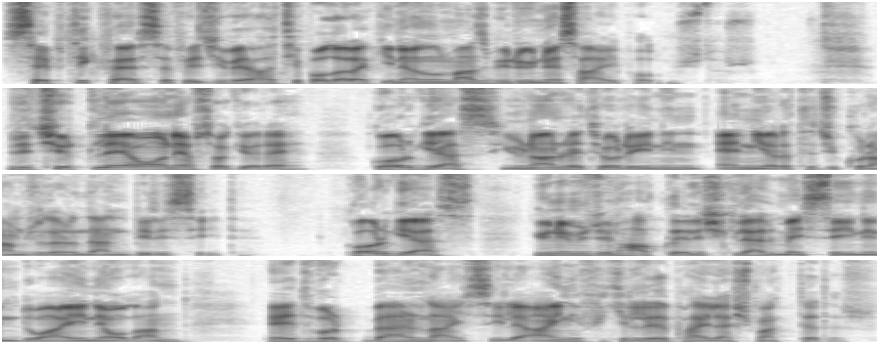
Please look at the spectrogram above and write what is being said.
septik felsefeci ve hatip olarak inanılmaz bir üne sahip olmuştur. Richard Leones'a göre Gorgias Yunan retoriğinin en yaratıcı kuramcılarından birisiydi. Gorgias, günümüzün halkla ilişkiler mesleğinin duayeni olan Edward Bernays ile aynı fikirleri paylaşmaktadır.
